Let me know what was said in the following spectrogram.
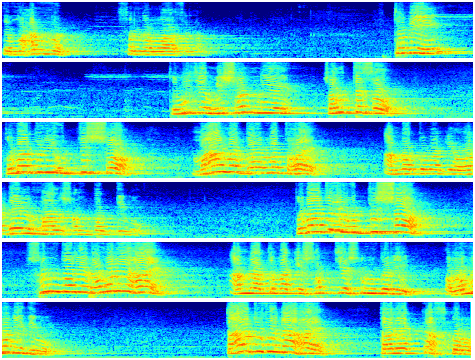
যে মোহাম্মদ সাল্লাম তুমি তুমি যে মিশন নিয়ে চলতেছ, তোমার যদি উদ্দেশ্য মাল ও দৌলত হয়, আমরা তোমাকে অডেল মাল সম্পদ দিব। তোমার যদি উদ্দেশ্য সুন্দরী রমণী হয়, আমরা তোমাকে সবচেয়ে সুন্দরী রমণী দিব। তা যদি না হয়, তাহলে এক কাজ করো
